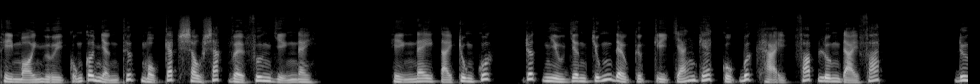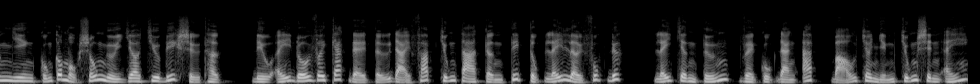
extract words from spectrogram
thì mọi người cũng có nhận thức một cách sâu sắc về phương diện này. Hiện nay tại Trung Quốc, rất nhiều dân chúng đều cực kỳ chán ghét cuộc bức hại Pháp Luân Đại Pháp. Đương nhiên cũng có một số người do chưa biết sự thật, điều ấy đối với các đệ tử Đại Pháp chúng ta cần tiếp tục lấy lời phúc đức, lấy chân tướng về cuộc đàn áp bảo cho những chúng sinh ấy.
